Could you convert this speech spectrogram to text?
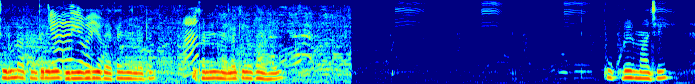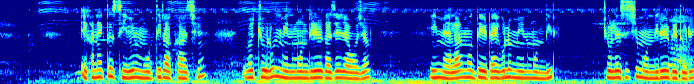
চলুন আপনাদের এবার ঘুরিয়ে ঘুরিয়ে দেখাই মেলাটা। এখানের মেলা কীরকম হয়? পুকুরের মাঝে। এখানে একটা শিবের মূর্তি রাখা আছে। এবার চলুন মেন মন্দিরের কাছে যাওয়া যাক। এই মেলার মধ্যে এটাই হলো মেন মন্দির। চলে এসেছি মন্দিরের ভেতরে।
